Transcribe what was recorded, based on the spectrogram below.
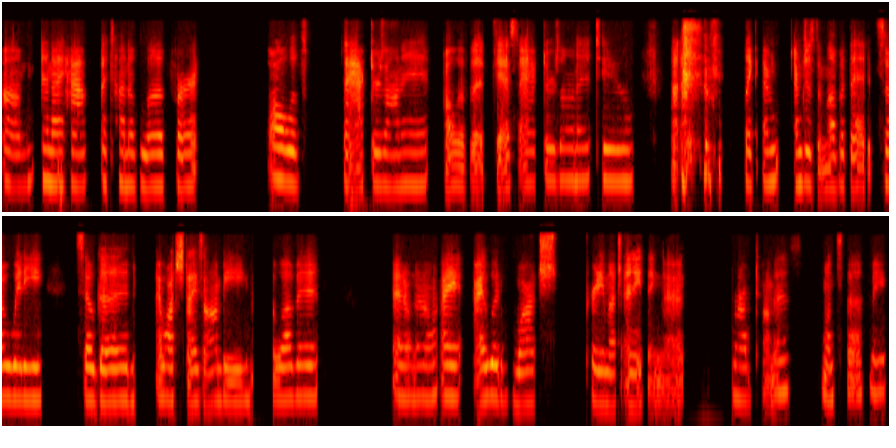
um, and I have a ton of love for all of the actors on it, all of the guest actors on it too. Uh, like I'm I'm just in love with it. It's so witty, so good. I watched zombie I love it. I don't know. I I would watch pretty much anything that Rob Thomas wants to make.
